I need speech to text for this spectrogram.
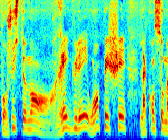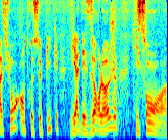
pour justement réguler ou empêcher la consommation entre ce pic via des horloges qui sont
